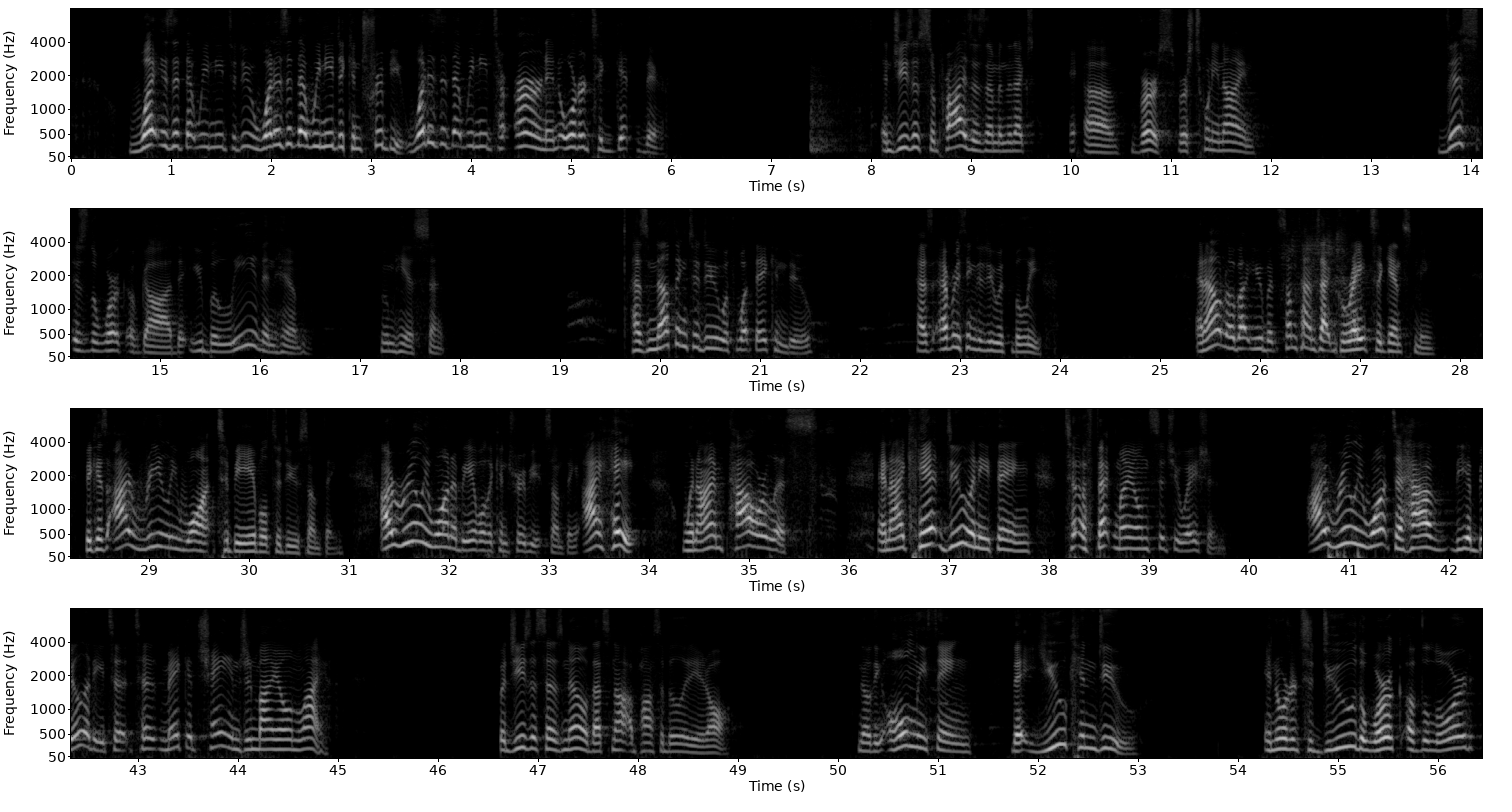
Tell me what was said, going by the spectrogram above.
what is it that we need to do? What is it that we need to contribute? What is it that we need to earn in order to get there? And Jesus surprises them in the next uh, verse, verse 29. This is the work of God, that you believe in him whom he has sent. Has nothing to do with what they can do, has everything to do with belief. And I don't know about you, but sometimes that grates against me because I really want to be able to do something. I really want to be able to contribute something. I hate when I'm powerless and I can't do anything to affect my own situation. I really want to have the ability to, to make a change in my own life. But Jesus says, no, that's not a possibility at all. No, the only thing that you can do in order to do the work of the Lord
